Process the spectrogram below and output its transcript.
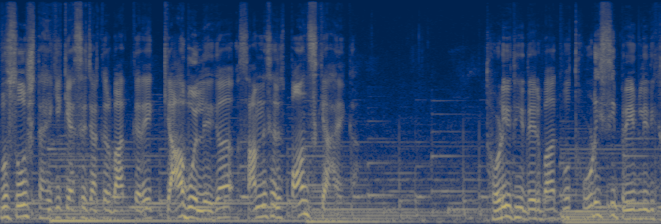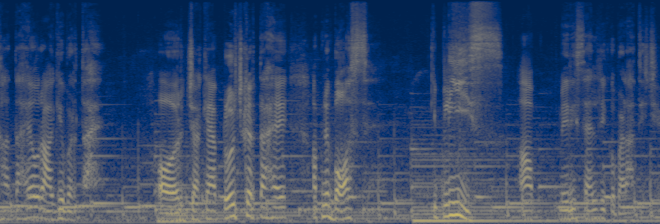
वो सोचता है कि कैसे जाकर बात करे, क्या बोलेगा, सामने से रिस्पॉन्स क्या आएगा। थोड़ी थी देर बाद वो थोड़ी सी ब्रेवली दिखाता है और आगे बढ़ता है। और जाके अप्रोच करता है अपने बॉस से कि प्लीज़ आप मेरी सैलरी को बढ़ा दीजिए।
